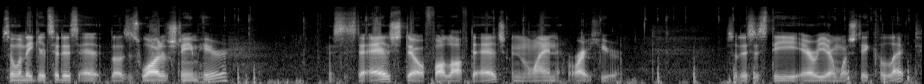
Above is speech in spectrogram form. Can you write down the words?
So when they get to this uh, this water stream here, this is the edge. They'll fall off the edge and land right here. So this is the area in which they collect.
